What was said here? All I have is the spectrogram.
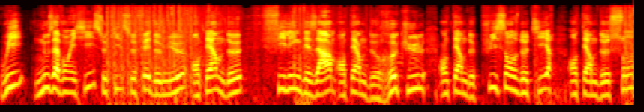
Oui, nous avons ici ce qu'il se fait de mieux en termes de feeling des armes, en termes de recul, en termes de puissance de tir, en termes de son,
